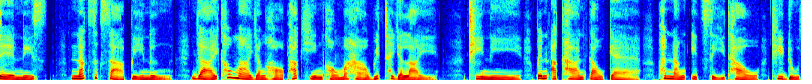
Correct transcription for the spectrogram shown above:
เจนิส นักศึกษาปีหนึ่ง ย้ายเข้ามายังหอพักหิงของมหาวิทยาลัย ที่นี่เป็นอาคารเก่าแก่ ผนังอิฐสีเทาที่ดูด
